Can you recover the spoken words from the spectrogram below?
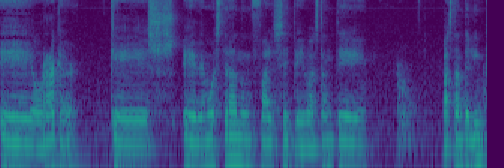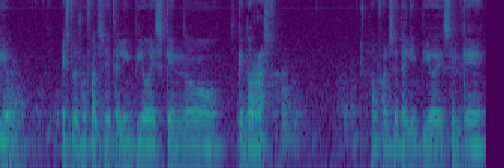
eh, o Racker, que eh, demuestran un falsete bastante, bastante limpio. Esto es un falsete limpio, es que no, que no rasga. un falsete limpio es el que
